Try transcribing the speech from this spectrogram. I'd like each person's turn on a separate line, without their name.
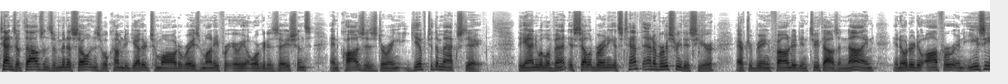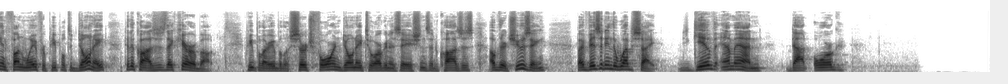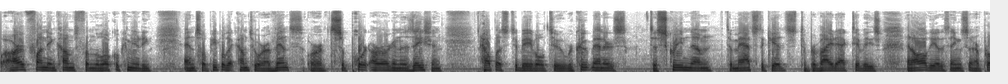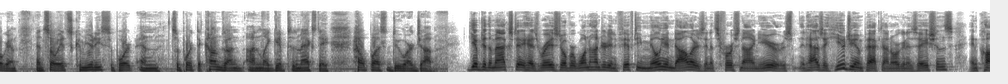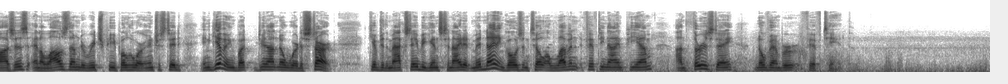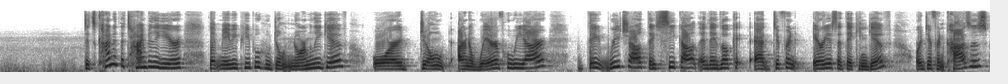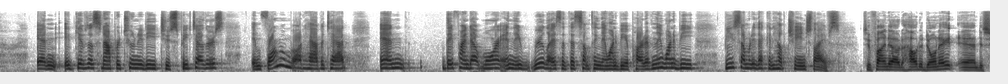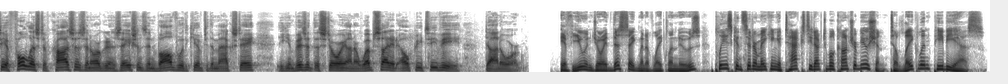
Tens of thousands of Minnesotans will come together tomorrow to raise money for area organizations and causes during Give to the Max Day. The annual event is celebrating its 10th anniversary this year after being founded in 2009 in order to offer an easy and fun way for people to donate to the causes they care about. People are able to search for and donate to organizations and causes of their choosing by visiting the website givemn.org
our funding comes from the local community and so people that come to our events or support our organization help us to be able to recruit mentors, to screen them, to match the kids, to provide activities, and all the other things in our program. And so it's community support and support that comes on, on like Give to the Max Day help us do our job.
Give to the Max Day has raised over $150 million in its first nine years. It has a huge impact on organizations and causes and allows them to reach people who are interested in giving but do not know where to start. Give to the Max Day begins tonight at midnight and goes until 11.59 p.m. on Thursday, November 15th.
It's kind of the time of the year that maybe people who don't normally give or don't aren't aware of who we are, they reach out, they seek out, and they look at different areas that they can give or different causes, and it gives us an opportunity to speak to others, inform them about Habitat, and they find out more and they realize that that's something they want to be a part of, and they want to be, be somebody that can help change lives.
To find out how to donate and to see a full list of causes and organizations involved with Give to the Max Day, you can visit this story on our website at lptv.org.
If you enjoyed this segment of Lakeland News, please consider making a tax-deductible contribution to Lakeland PBS.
